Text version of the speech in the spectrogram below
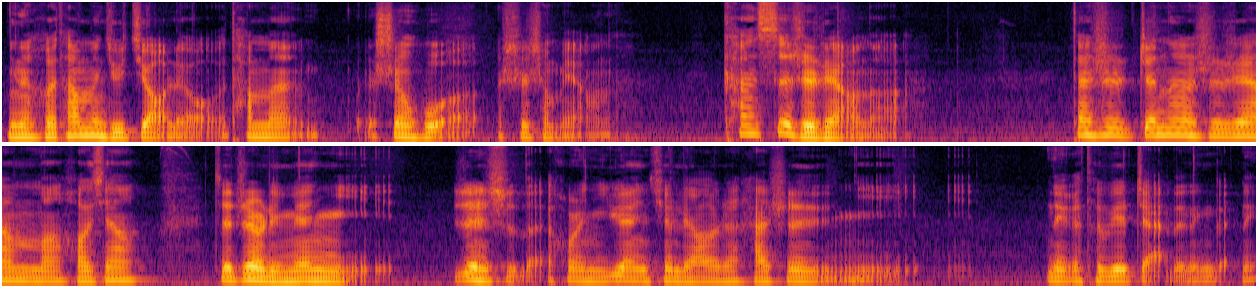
你能和他们去交流，他们生活是什么样的？看似是这样的，但是真的是这样吗？好像在这里面你认识的或者你愿意去聊的人，还是你那个特别窄的那个那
